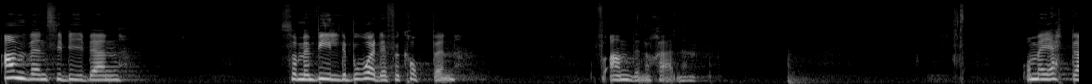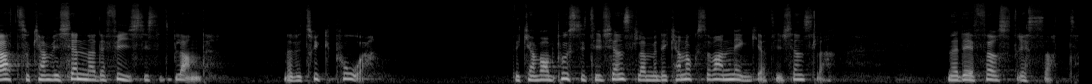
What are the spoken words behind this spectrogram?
används i Bibeln som en bild både för kroppen för anden och själen. Och med hjärtat så kan vi känna det fysiskt ibland, när det trycker på. Det kan vara en positiv känsla, men det kan också vara en negativ känsla. När det är för stressat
